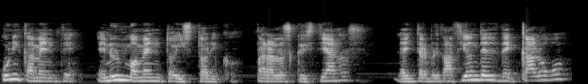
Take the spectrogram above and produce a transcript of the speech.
únicamente en un momento histórico. Para los cristianos, la interpretación del decálogo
